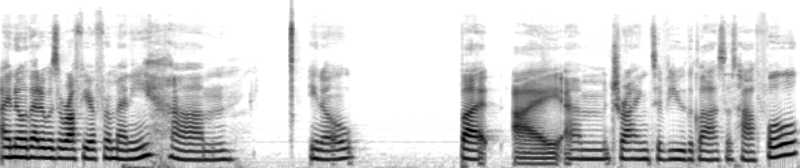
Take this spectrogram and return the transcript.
I know that it was a rough year for many. Um, you know, but I am trying to view the glass as half full.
